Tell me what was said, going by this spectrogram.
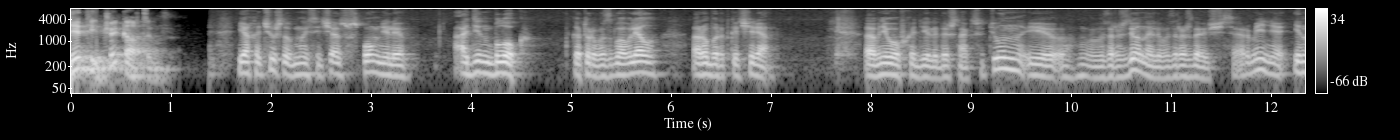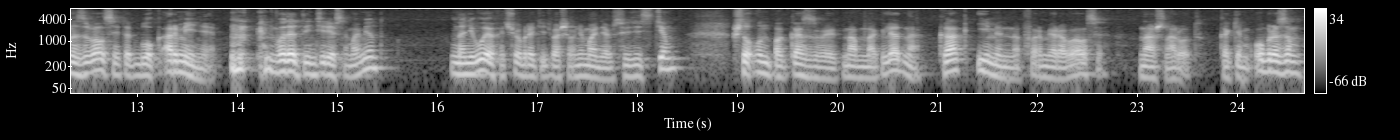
եթի չէ կարծեմ։ Я хочу, чтобы мы сейчас вспомнили один блок, который возглавлял Роберт Кочерян. В него входили Дашнак Сутюн и возрожденная или возрождающаяся Армения. И назывался этот блок «Армения». вот это интересный момент. На него я хочу обратить ваше внимание в связи с тем, что он показывает нам наглядно, как именно формировался наш народ. Каким образом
